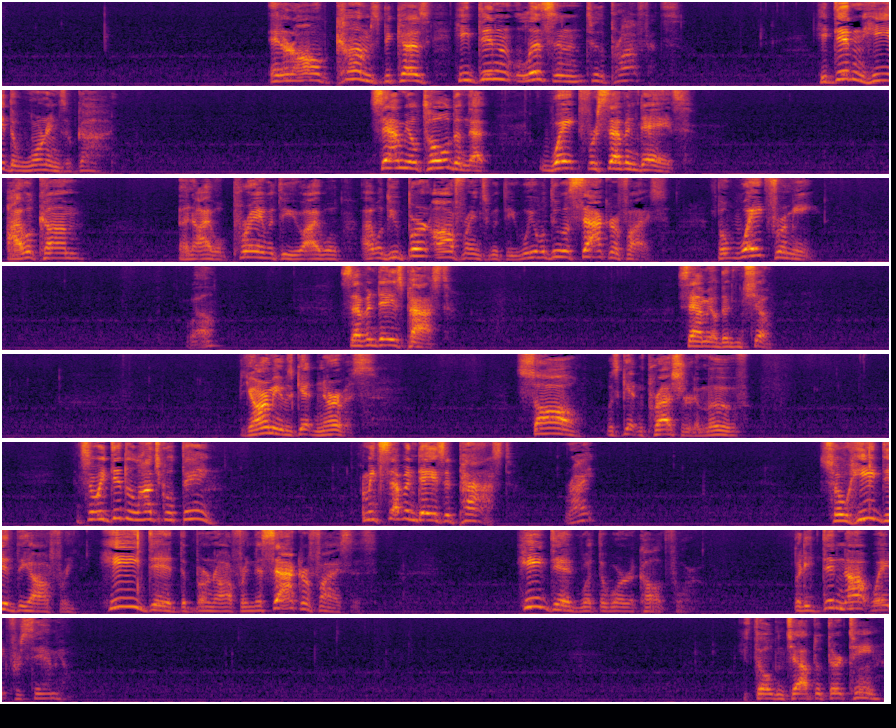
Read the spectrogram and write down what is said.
And it all comes because he didn't listen to the prophets. He didn't heed the warnings of God. Samuel told him that wait for seven days. I will come and I will pray with you. I will I will do burnt offerings with you. We will do a sacrifice. But wait for me. Well, 7 days passed. Samuel didn't show. The army was getting nervous. Saul was getting pressure to move. And so he did the logical thing. I mean, seven days had passed, right? So he did the offering. He did the burnt offering, the sacrifices. He did what the word called for. But he did not wait for Samuel. He's told in chapter 13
